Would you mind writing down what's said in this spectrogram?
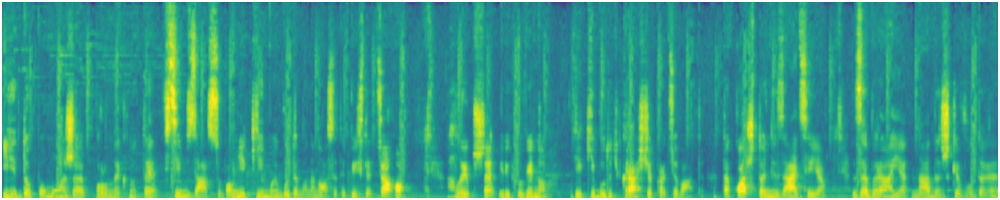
і допоможе проникнути всім засобам, які ми будемо наносити після цього глибше і відповідно які будуть краще працювати. Також тонізація забирає надлишки води,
